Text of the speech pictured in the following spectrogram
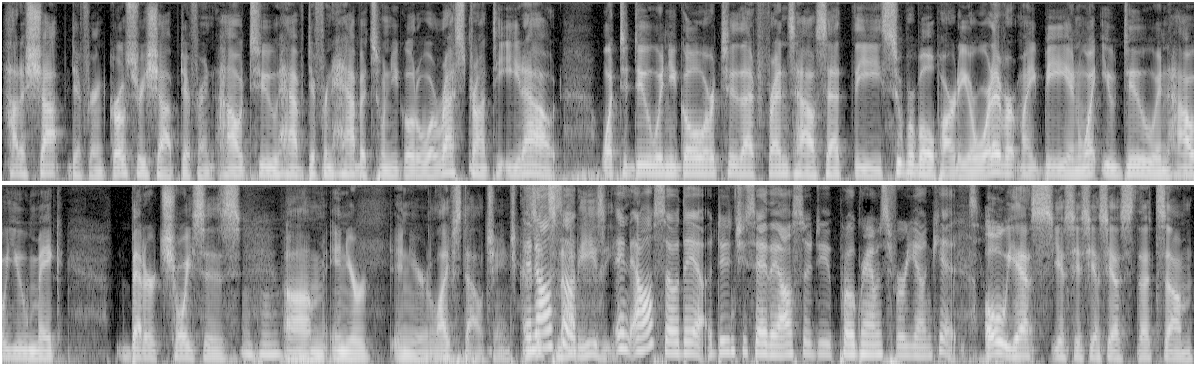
how to shop different, grocery shop different, how to have different habits when you go to a restaurant to eat out, what to do when you go over to that friend's house at the Super Bowl party or whatever it might be, and what you do and how you make better choices um, in your in your lifestyle change because it's not easy. And also, they didn't you say they also do programs for young kids? Oh yes, yes, yes, yes, yes. That's um,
